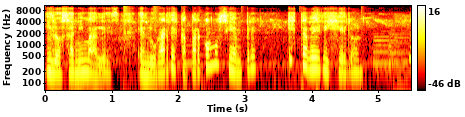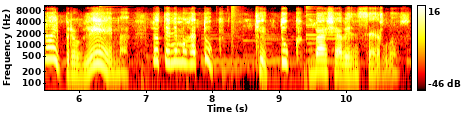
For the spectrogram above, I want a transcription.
y los animales, en lugar de escapar como siempre, esta vez dijeron, no hay problema, lo tenemos a Tuk, que Tuk vaya a vencerlos.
